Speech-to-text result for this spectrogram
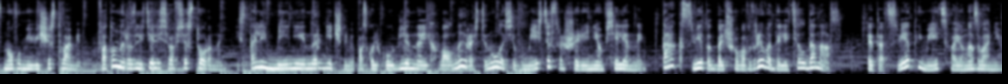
с новыми веществами. Фотоны разлетелись во все стороны и стали менее энергичными, поскольку длина их волны растянулась вместе с расширением Вселенной. Так свет от Большого Взрыва долетел до нас. Этот свет имеет свое название.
